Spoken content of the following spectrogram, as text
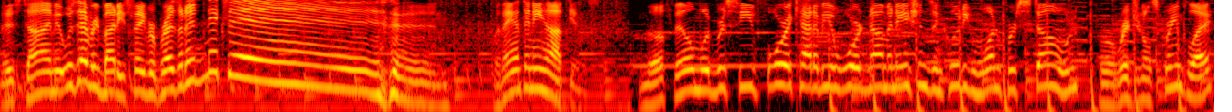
This time it was everybody's favorite president, Nixon! With Anthony Hopkins. The film would receive four Academy Award nominations, including one for Stone for original screenplay.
